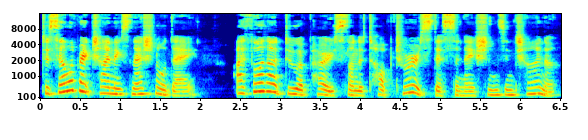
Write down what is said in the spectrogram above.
To celebrate Chinese National Day, I thought I'd do a post on the top tourist destinations in China.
